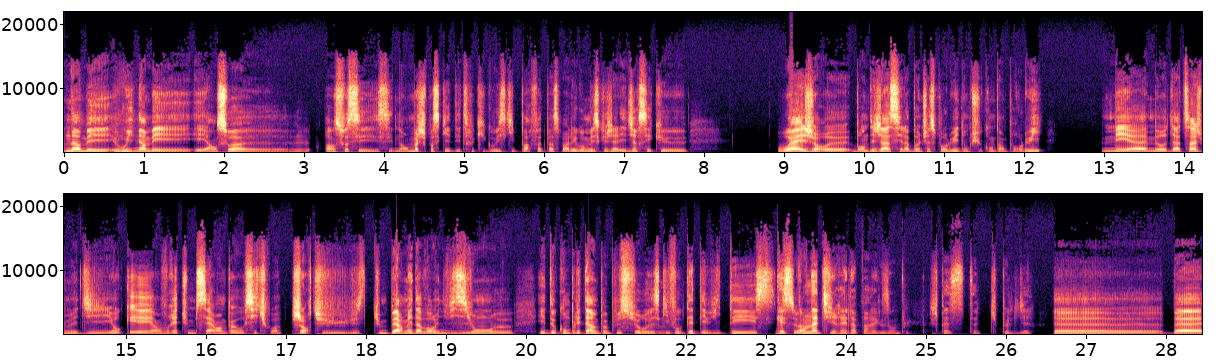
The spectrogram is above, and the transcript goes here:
Non, mais oui, non, mais. Et en soi, euh, en soi c'est c'est normal. Je pense qu'il y a des trucs égoïstes qui parfois te passent par l'ego. Mais ce que j'allais dire, c'est que. Ouais, genre. euh, bon, déjà, c'est la bonne chose pour lui, donc je suis content pour lui. Mais, euh, mais au-delà de ça, je me dis, ok, en vrai, tu me sers un peu aussi, tu vois. Genre, tu, tu me permets d'avoir une vision euh, et de compléter un peu plus sur euh, ce qu'il faut peut-être éviter. ce- Qu'est-ce ce que t'en as tiré là, par exemple? Je sais pas si tu peux le dire. Euh, ben.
